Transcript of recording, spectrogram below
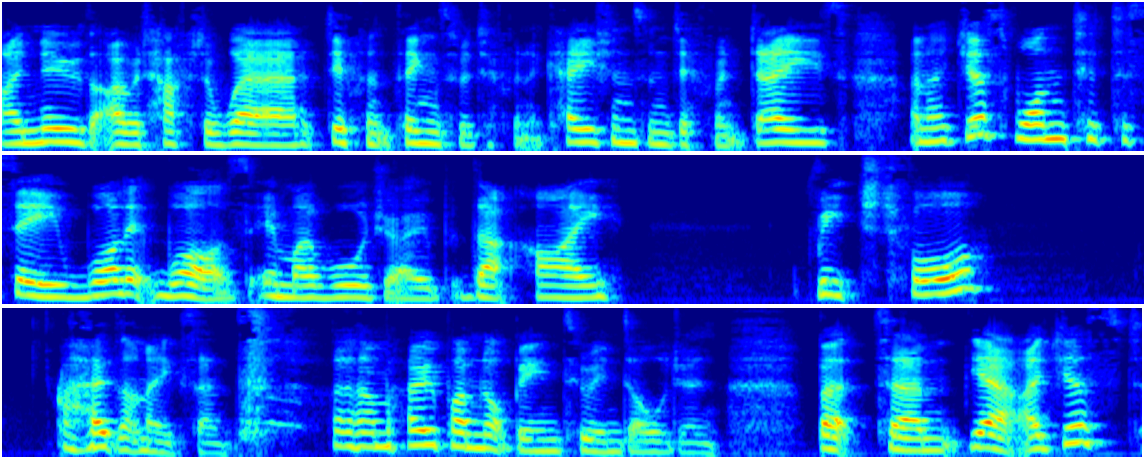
I knew that I would have to wear different things for different occasions and different days. And I just wanted to see what it was in my wardrobe that I reached for. I hope that makes sense. I hope I'm not being too indulgent. But um, yeah, I just,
